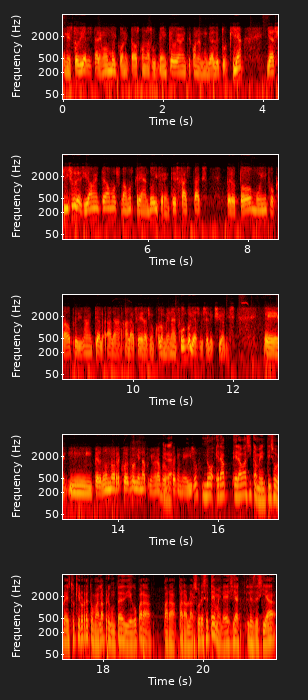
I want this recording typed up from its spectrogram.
En estos días estaremos muy conectados con la Sub-20, obviamente con el Mundial de Turquía y así sucesivamente vamos, vamos creando diferentes hashtags, pero todo muy enfocado precisamente a la, a la, Federación Colombiana de Fútbol y a sus elecciones. Eh, mm, perdón, no recuerdo bien la primera pregunta que me hizo. No, era, era básicamente, y sobre esto quiero retomar la pregunta de Diego para, para, para hablar sobre ese tema. Y le decía, les decía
